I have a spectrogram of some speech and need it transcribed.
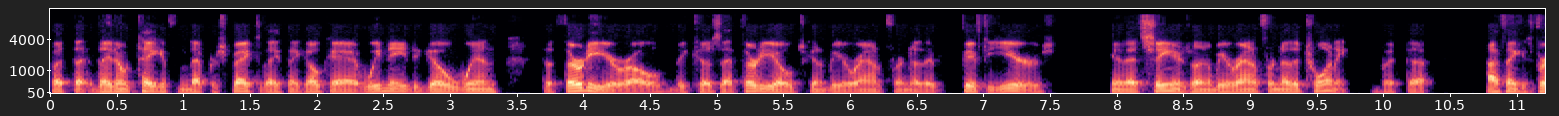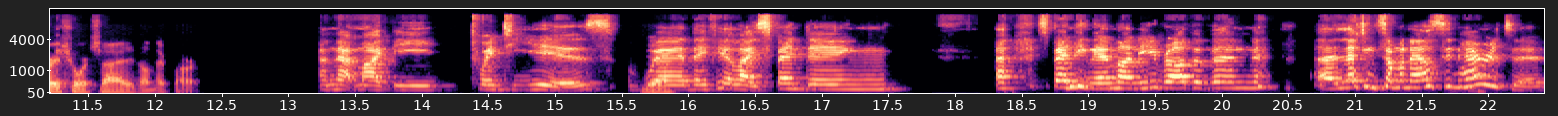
but th- they don't take it from that perspective. They think okay, we need to go win the 30 year old because that 30 year old is going to be around for another 50 years, and that seniors are going to be around for another 20. But uh, I think it's very short sighted on their part and that might be 20 years where yeah. they feel like spending spending their money rather than uh, letting someone else inherit it.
